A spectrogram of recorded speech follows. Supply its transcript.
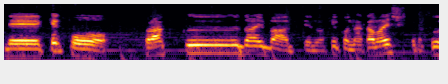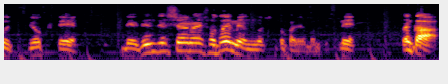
で、結構、トラックドライバーっていうのは結構仲間意識とかすごい強くて、で、全然知らない初対面の人とかでもですね、なんか、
